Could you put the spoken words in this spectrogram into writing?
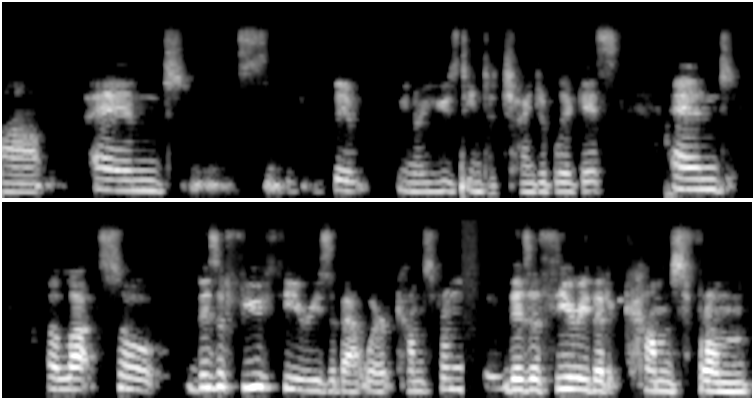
uh, and they're you know used interchangeably, I guess. And a Lazzo, there's a few theories about where it comes from. There's a theory that it comes from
